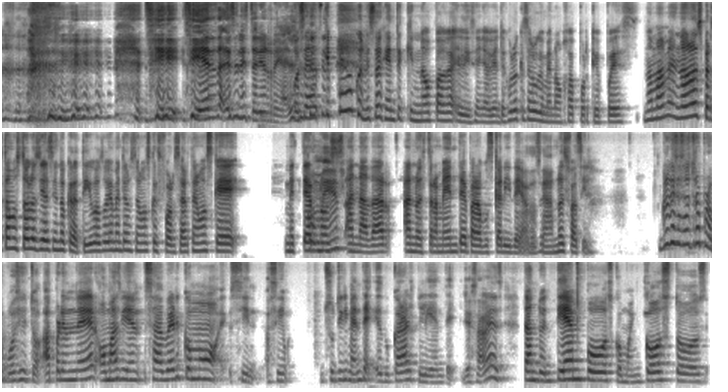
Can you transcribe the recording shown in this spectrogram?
sí, sí, es, es, una historia real. O sea, ¿qué pedo con esa gente que no paga el diseño bien? Te juro que es algo que me enoja porque, pues, no mames, no nos despertamos todos los días siendo creativos. Obviamente nos tenemos que esforzar, tenemos que meternos a nadar a nuestra mente para buscar ideas. O sea, no es fácil. Creo que ese es otro propósito, aprender o más bien saber cómo, sí, así, sutilmente educar al cliente, ya sabes, tanto en tiempos como en costos,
